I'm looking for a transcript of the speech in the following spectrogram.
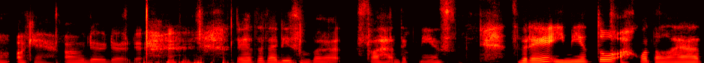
Oh, oke. Oh, udah udah udah. Ternyata tadi sempat salah teknis. Sebenarnya ini tuh aku telat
